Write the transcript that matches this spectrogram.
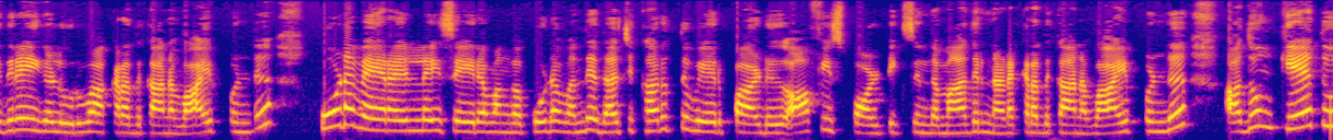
எதிரிகள் உருவாக்குறதுக்கான வாய்ப்புண்டு கூட வேற இல்லை செய்யறவங்க கூட வந்து ஏதாச்சும் கருத்து வேறுபாடு ஆபீஸ் பாலிடிக்ஸ் இந்த மாதிரி நடக்கிறதுக்கான வாய்ப்புண்டு அதுவும் கேத்து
